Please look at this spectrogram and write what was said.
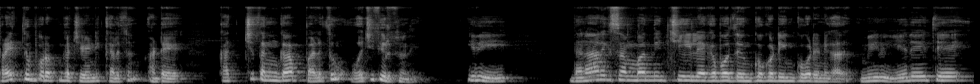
ప్రయత్నపూర్వకంగా చేయండి. ఫలితం అంటే ఖచ్చితంగా ఫలితం వచ్చి తీరుతుంది. ఇది ధనానికి సంబంధించి లేకపోతే ఇంకొకటి ఇంకొకటి అని కాదు. మీరు ఏదైతే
